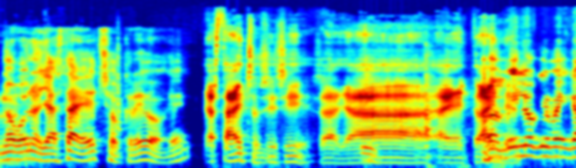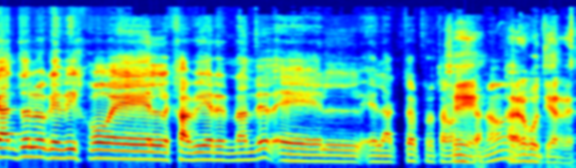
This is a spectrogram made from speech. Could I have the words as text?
No, bueno, ya está hecho, creo, ¿eh? Ya está hecho, sí, sí. O sea, ya el A mí lo que me encantó es lo que dijo el Javier Hernández, el, el actor Sí, protagonista, ¿no? Javier Gutiérrez.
